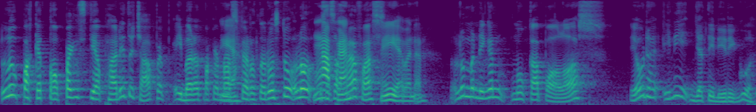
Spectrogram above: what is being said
Lu pakai topeng setiap hari tuh capek. Ibarat pakai Iya. masker terus tuh lu Ngap sesak kan? nafas. Iya benar. Lu mendingan muka polos. Ya udah, ini jati diri gua.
